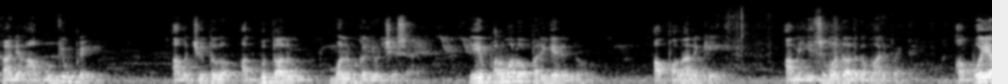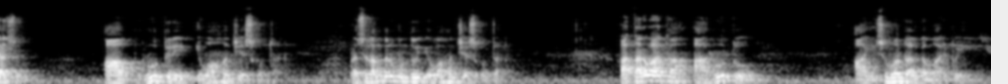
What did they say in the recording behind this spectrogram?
కానీ ఆ ముగింపే ఆమె జీవితంలో అద్భుతాలు మలుపు జోడు చేశాయి. ఏ పొలములో పరిగేరిందో ఆ పొలానికి ఆమె యజమానురాలుగా మారిపోయింది. ఆ బోయాజు ఆ రూతుని వివాహం చేసుకుంటాడు. ప్రజలందరూ ముందు వివాహం చేసుకుంటాడు. ఆ తర్వాత ఆ రూతు ఆ యజమానురాలుగా మారిపోయి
